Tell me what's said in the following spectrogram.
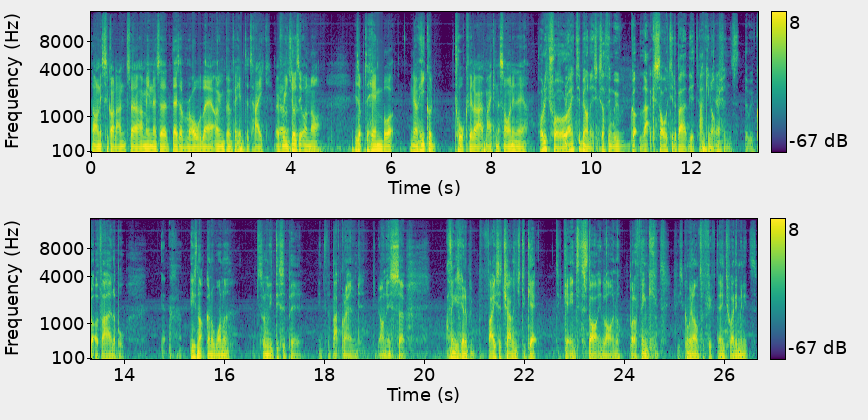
the honest to God answer. I mean, there's a there's a role there open for him to take. Whether he does it or not is up to him. But you know he could talk Villa out of making a signing here. Probably Traore, to be honest, because I think we've got that excited about the attacking options that we've got available. He's not going to want to suddenly disappear into the background, to be honest. So I think he's going to face a challenge to get to get into the starting lineup. But I think if he's coming on for 15, 20 minutes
